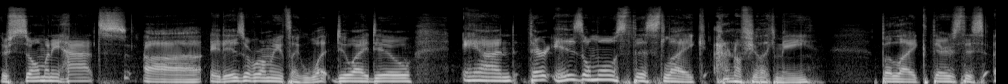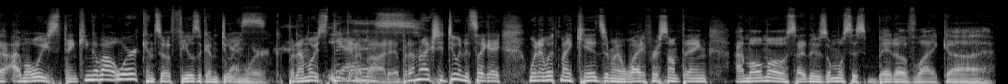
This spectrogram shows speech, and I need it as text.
There's so many hats. Uh, it is overwhelming. It's like, what do I do? And there is almost this like I don't know if you're like me, but like there's this. uh, I'm always thinking about work, and so it feels like I'm doing Yes. work, but I'm always thinking about it. But I'm not actually doing it. It's like I when I'm with my kids or my wife or something. I'm almost there's almost this bit of like. uh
